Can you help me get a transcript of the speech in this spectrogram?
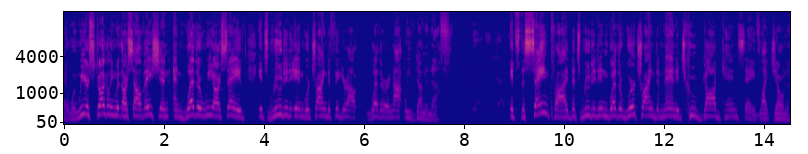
And when we are struggling with our salvation and whether we are saved, it's rooted in we're trying to figure out whether or not we've done enough. Yes, yes. It's the same pride that's rooted in whether we're trying to manage who God can save, like Jonah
